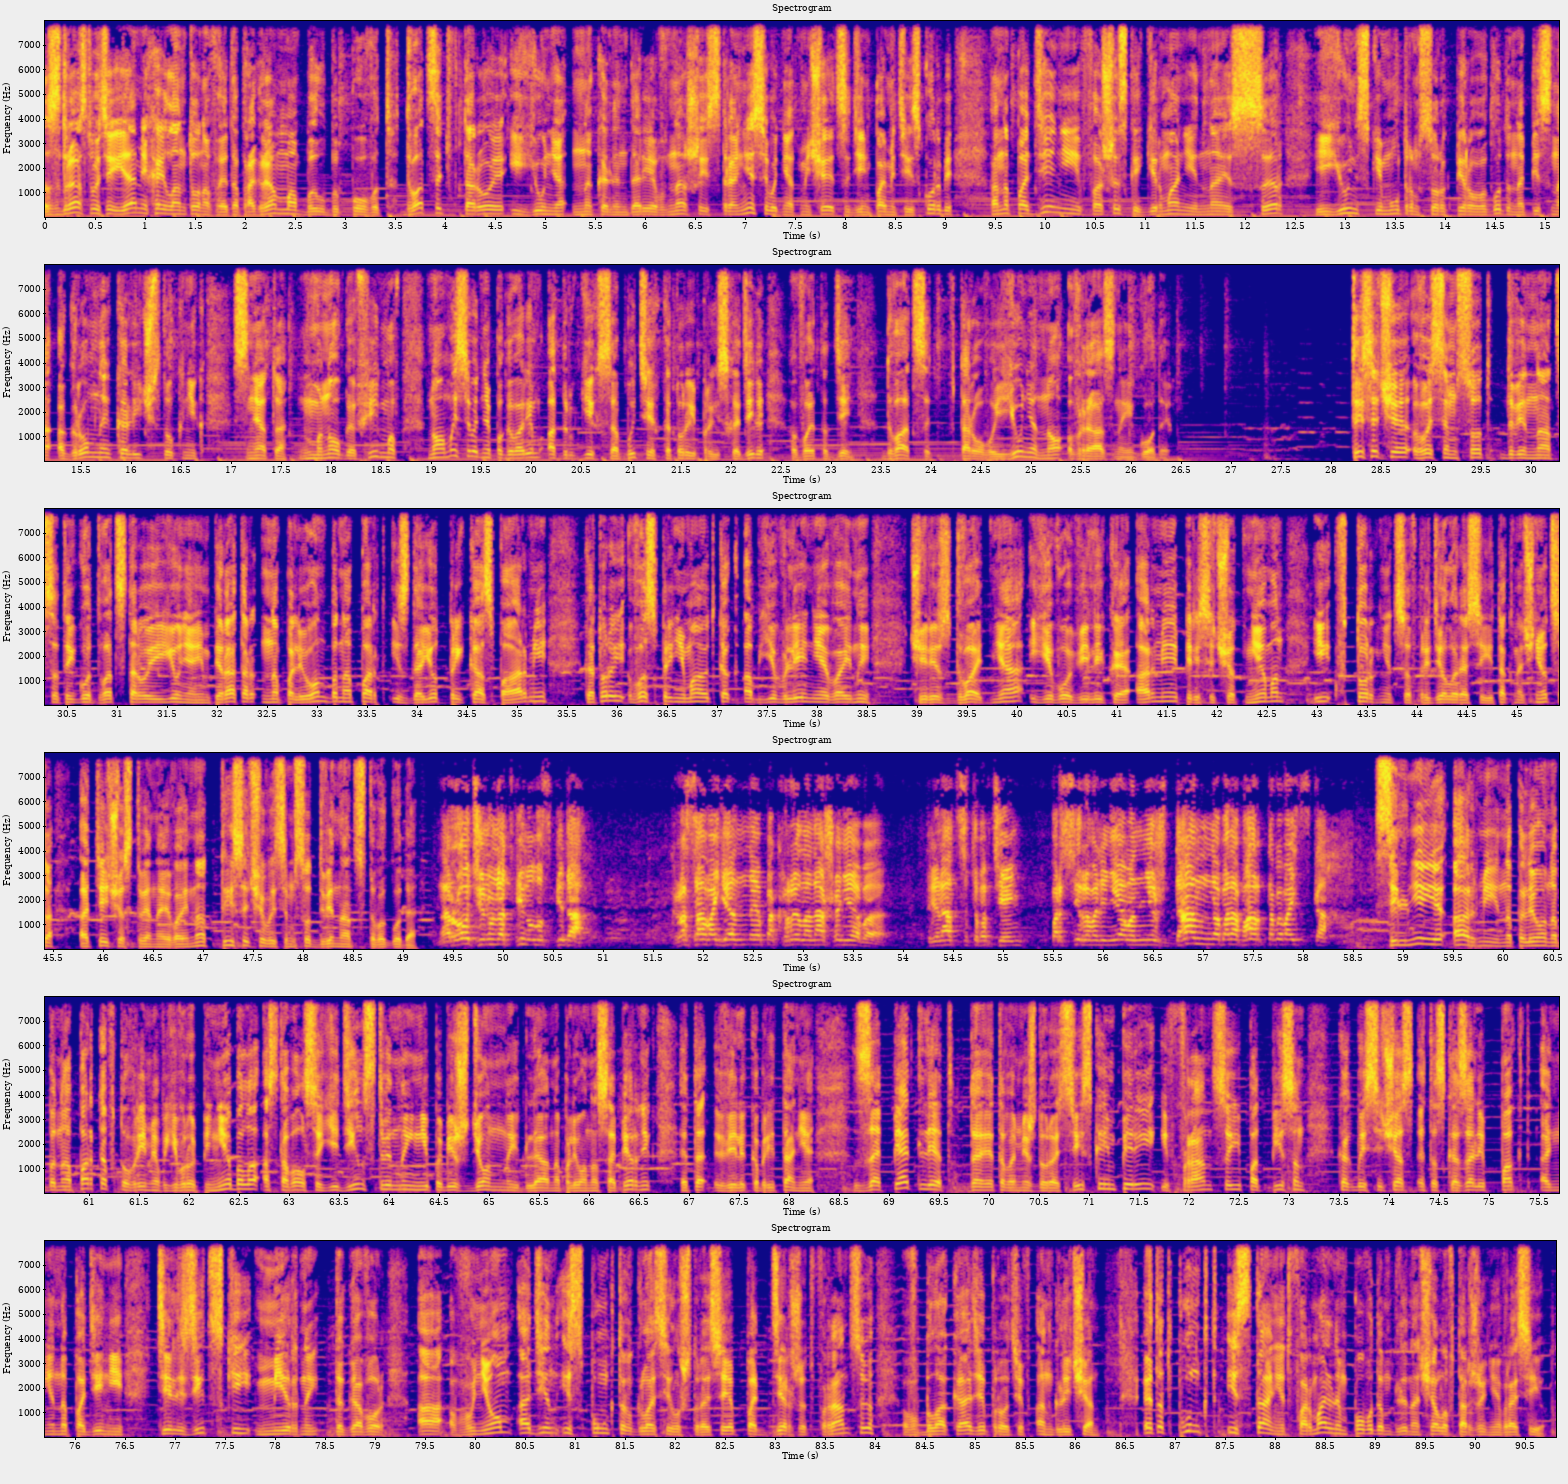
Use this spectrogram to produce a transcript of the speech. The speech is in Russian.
Здравствуйте, я Михаил Антонов. Эта программа «Был бы повод». 22 июня на календаре в нашей стране сегодня отмечается День памяти и скорби о нападении фашистской Германии на СССР. Июньским утром 41 года написано огромное количество книг, снято много фильмов. Ну а мы сегодня поговорим о других событиях, которые происходили в этот день. 22 июня, но в разные годы. 1812 год, 22 июня, император Наполеон Бонапарт издает приказ по армии, который воспринимают как объявление войны. Через два дня его великая армия пересечет Неман и вторгнется в пределы России. Так начнется Отечественная война 1812 года. На родину надвинулась беда. Гроза военная покрыла наше небо. 13 в день форсировали Неман нежданно Бонапартовы войска. Сильнее армии Наполеона Бонапарта в то время в Европе не было. Оставался единственный непобежденный для Наполеона соперник – это Великобритания. За пять лет до этого между Российской империей и Францией подписан, как бы сейчас это сказали, пакт о ненападении – Тильзитский мирный договор. А в нем один из пунктов гласил, что Россия поддержит Францию в блокаде против англичан. Этот пункт и станет формально официальным поводом для начала вторжения в Россию.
